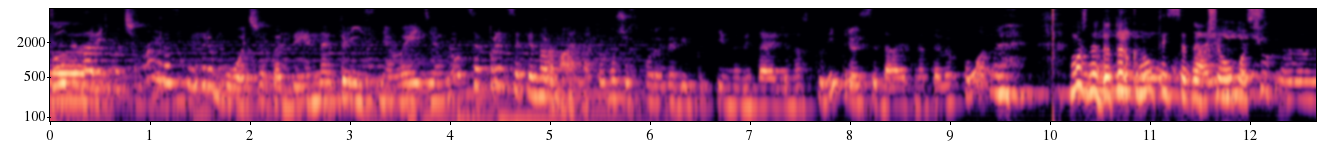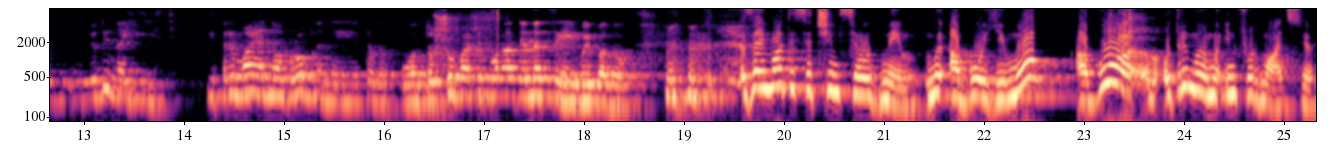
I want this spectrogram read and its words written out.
Тут Е, навіть починає рости грибочок один, пліснявий. Ну це в принципі нормально, тому що спори грибів постійно вітають у нас в повітрі, осідають на телефони. Можна і, доторкнутися е, до да, чогось. Якщо е, людина їсть і тримає необроблений телефон, то що ваші поради на цей випадок? займатися чимось одним. Ми або їмо. Або е, отримуємо інформацію.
